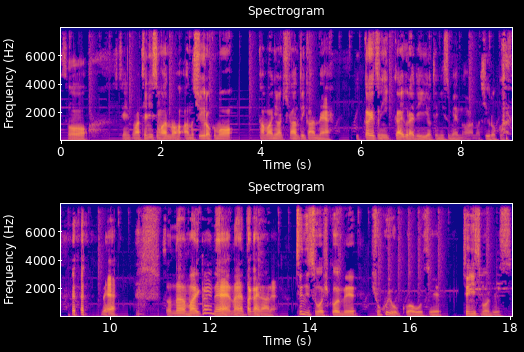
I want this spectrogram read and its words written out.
そう。テ,、まあ、テニスマンのあの収録もたまには聞かんといかんね。1ヶ月に1回ぐらいでいいよ、テニス面のあの収録。ね。そんな、毎回ね、何やったかいな、あれ。テニスは控えめ、食欲は旺盛、テニスマンです。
